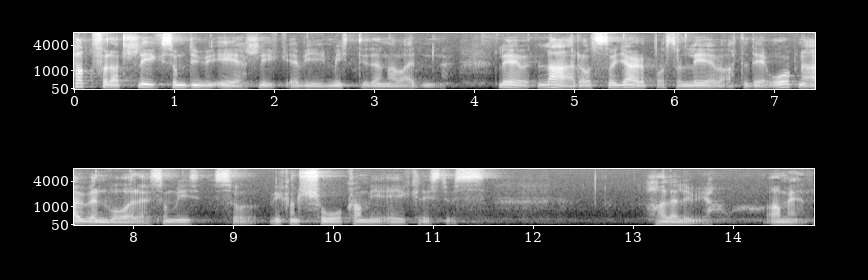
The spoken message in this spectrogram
Takk for at slik som du er, slik er vi midt i denne verden. Lær oss og hjelp oss å leve etter det. Åpne øynene våre, vi, så vi kan se hvem vi er i Kristus. Halleluja. Amen.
